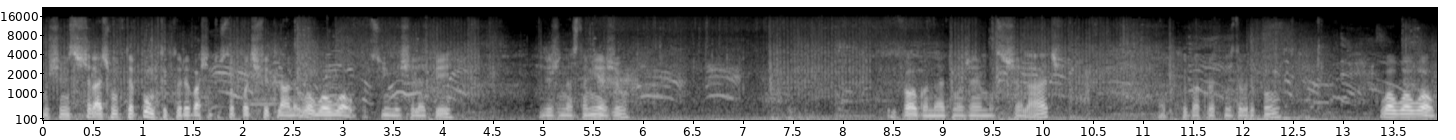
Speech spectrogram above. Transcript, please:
Musimy strzelać mu w te punkty, które właśnie tu są podświetlane. Wow, wow, wow. Odsuńmy się lepiej. Widzę, że nas namierzył. I w ogon nawet możemy mu strzelać. To chyba akurat nie jest dobry punkt. Wow, wow, wow.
